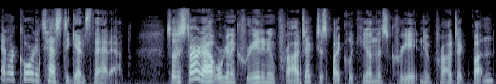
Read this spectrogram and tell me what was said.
and record a test against that app. So to start out, we're going to create a new project just by clicking on this Create New Project button.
